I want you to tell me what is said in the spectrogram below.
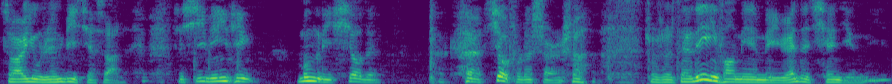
转而用人民币结算了。这习近平一听，梦里笑的 笑出了声是吧？说是在另一方面，美元的前景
